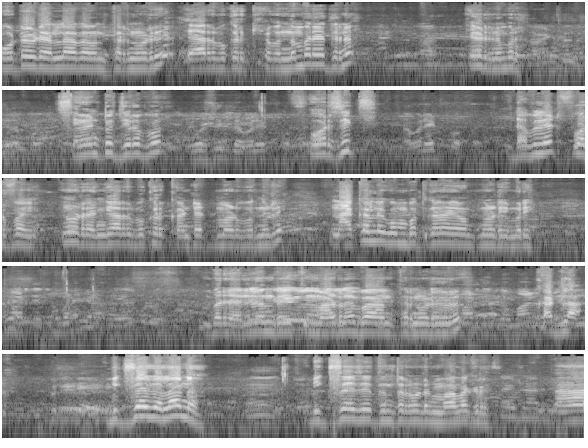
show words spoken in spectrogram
ಫೋಟೋ ಹಿಡಿ ಎಲ್ಲ ಅದಾವ ಅಂತಾರೆ ನೋಡ್ರಿ. ಯಾರು ಬೇಕಾದ್ರೆ ಕೇಳ್ಬೋದು ನಂಬರ್ ಐತೆನಾ ಹೇಳ್ರಿ number seven two zero four four six double eight four five ನೋಡ್ರಿ, ಹಂಗೆ ಯಾರು ಬೇಕಾದ್ರೆ ಕಾಂಟ್ಯಾಕ್ಟ್ ಮಾಡ್ಬೋದು ನೋಡ್ರಿ. ನಾಲ್ಕಲ್ಲಿಗೆ ಒಂಬತ್ತು ಗಣ ಅಂತ ನೋಡ್ರಿ ಮರಿ. ಬರ್ರಿ, ಅಲ್ಲೊಂದು ಐತಿ ಮಾಡೋಣ ಬಾ ಅಂತಾರೆ ನೋಡ್ರಿ ಇವರು. ಕಡ್ಲ. ಬಿಗ್ ಸೈಜ್ ಅಲ್ಲ ಬಿಗ್ ಸೈಜ್ ಐತೆ ಅಂತಾರೆ ನೋಡ್ರಿ ಹಾಂ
